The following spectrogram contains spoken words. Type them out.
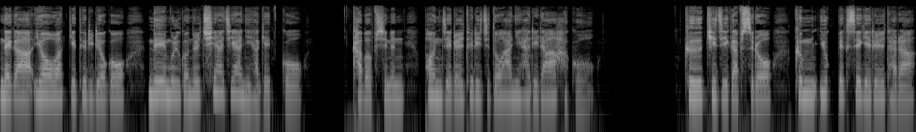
내가 여호와께 드리려고 내 물건을 취하지 아니하겠고 값없이는 번제를 드리지도 아니하리라 하고 그 기지값으로 금 600세계를 달아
